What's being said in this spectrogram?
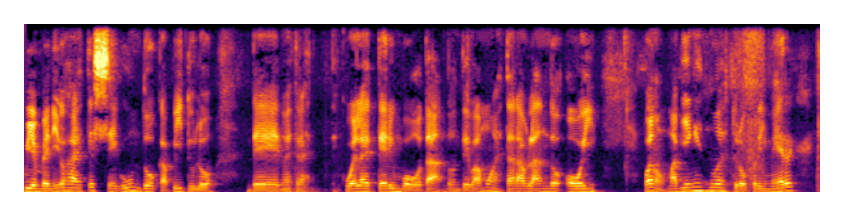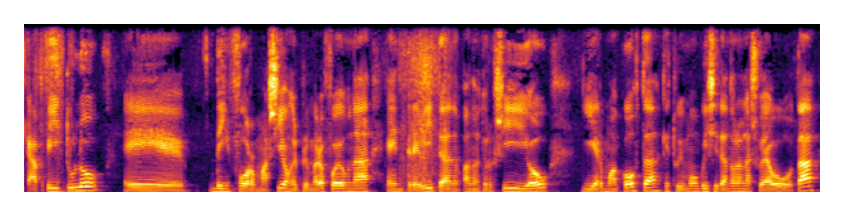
Bienvenidos a este segundo capítulo de nuestra escuela Ethereum Bogotá, donde vamos a estar hablando hoy, bueno, más bien es nuestro primer capítulo eh, de información. El primero fue una entrevista a nuestro CEO, Guillermo Acosta, que estuvimos visitándolo en la ciudad de Bogotá.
